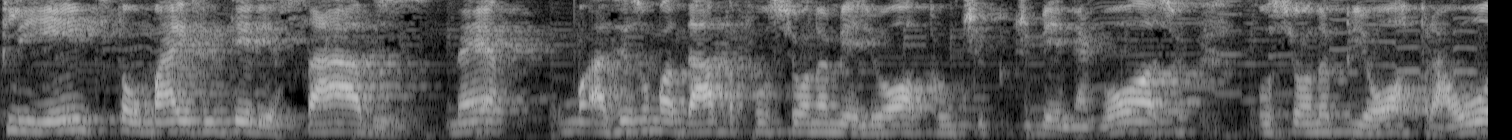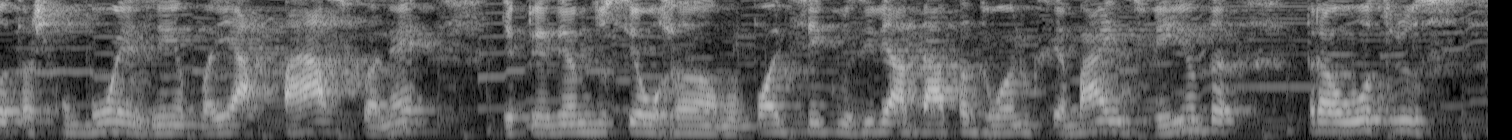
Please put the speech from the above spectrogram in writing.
clientes estão mais interessados, né? Às vezes uma data funciona melhor para um tipo de negócio, funciona pior para outro. Acho que um bom exemplo aí é a Páscoa, né? Dependendo do seu ramo, pode ser inclusive a data do ano que você mais venda para outros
